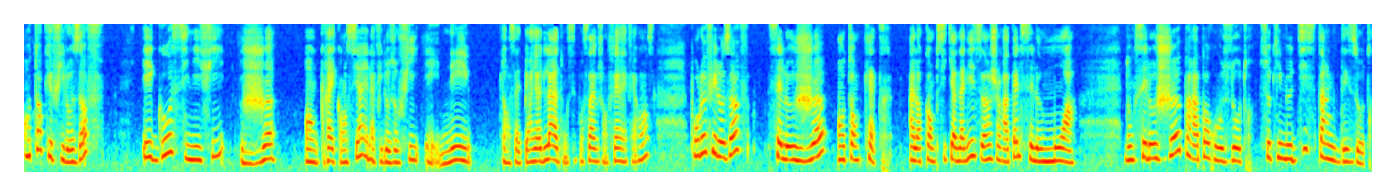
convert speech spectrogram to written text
En tant que philosophe, ego signifie je en grec ancien et la philosophie est née dans cette période-là, donc c'est pour ça que j'en fais référence. Pour le philosophe, c'est le je en tant qu'être. Alors qu'en psychanalyse, hein, je rappelle, c'est le moi. Donc c'est le je par rapport aux autres, ce qui me distingue des autres.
